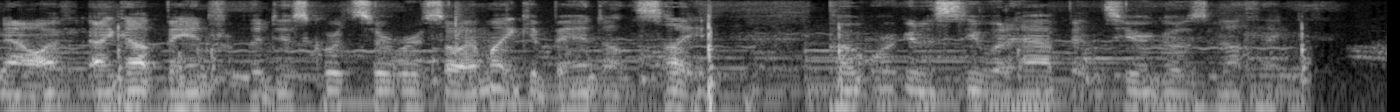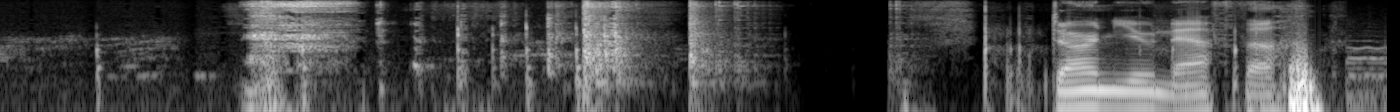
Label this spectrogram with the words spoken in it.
Now, I've, I got banned from the Discord server, so I might get banned on the site, but we're gonna see what happens. Here goes nothing. Darn you, Nafta.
